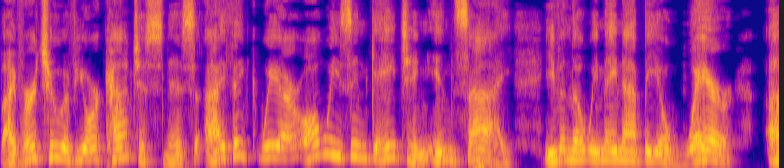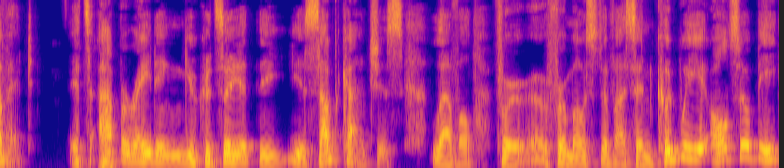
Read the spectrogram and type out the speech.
By virtue of your consciousness, I think we are always engaging in psi, even though we may not be aware of it. It's operating, you could say, at the subconscious level for, for most of us. And could we also be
